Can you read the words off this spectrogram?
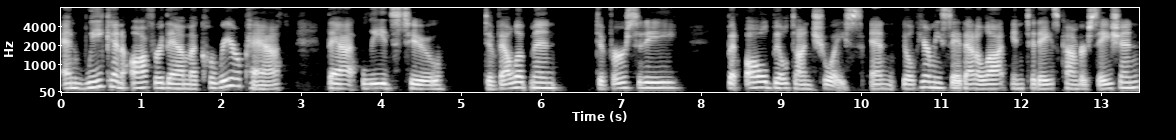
And we can offer them a career path that leads to development, diversity, but all built on choice. And you'll hear me say that a lot in today's conversation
